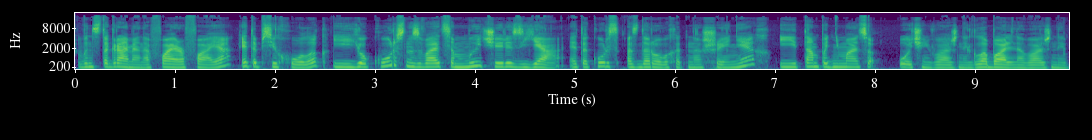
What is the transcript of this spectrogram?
В Инстаграме она Firefire. Это психолог, и ее курс называется «Мы через я». Это курс о здоровых отношениях, и там поднимаются очень важные, глобально важные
